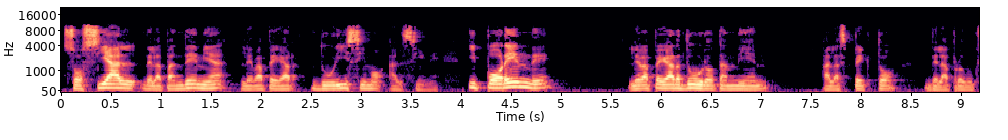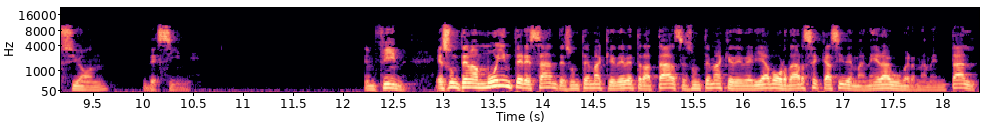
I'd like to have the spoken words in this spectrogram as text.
social de la pandemia le va a pegar durísimo al cine. Y por ende, le va a pegar duro también al aspecto de la producción de cine. En fin, es un tema muy interesante, es un tema que debe tratarse, es un tema que debería abordarse casi de manera gubernamental.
